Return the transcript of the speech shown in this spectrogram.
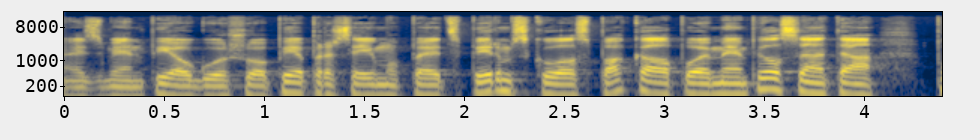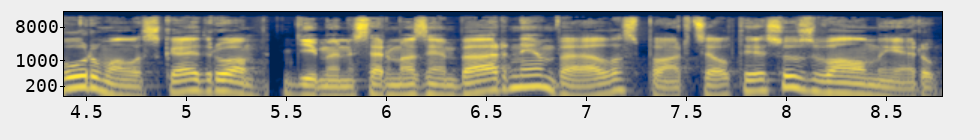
Aizvien pieaugušo pieprasījumu pēc pirmskolas pakalpojumiem pilsētā Pūrmala skaidro, ģimenes ar maziem bērniem vēlas pārcelties uz Valmieru.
